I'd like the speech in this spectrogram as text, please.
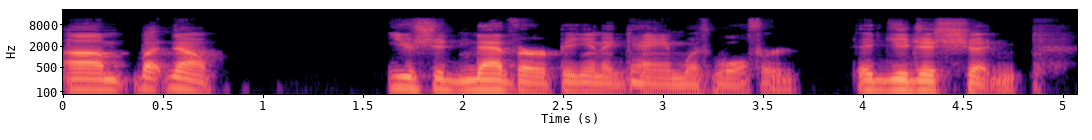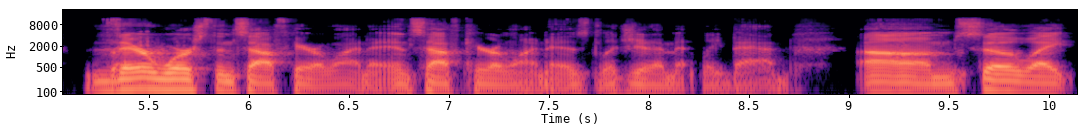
Um, but no, you should never be in a game with Wofford. You just shouldn't. They're worse than South Carolina, and South Carolina is legitimately bad. Um, so like,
